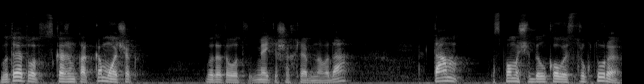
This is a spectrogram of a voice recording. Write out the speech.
вот этот вот, скажем так, комочек, вот это вот мякиша хлебного, да, там с помощью белковой структуры,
